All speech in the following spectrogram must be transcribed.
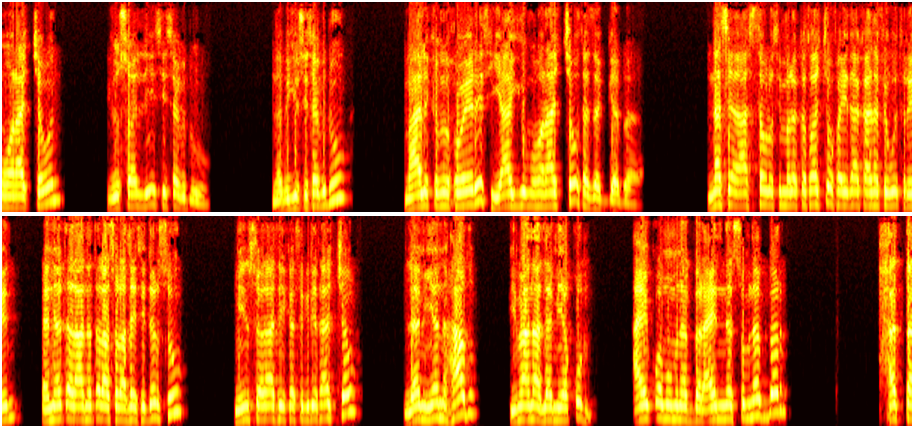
መሆናቸውን يصلي ሲሰግዱ ነብዩ ሲሰግዱ ማሊክ ኢብኑ ሁወይሪስ ያዩ መሆናቸው ተዘገበ። እና አስተውሎ ሲመለከቷቸው فاذا ካነ في وتر ነጠላ ነጠላ ሶላት ላይ ሲደርሱ ሚን ሶላቲ ከስግደታቸው ለም ينهض بمعنى لم يقم አይቆሙም ነበር አይነሱም ነበር حتى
